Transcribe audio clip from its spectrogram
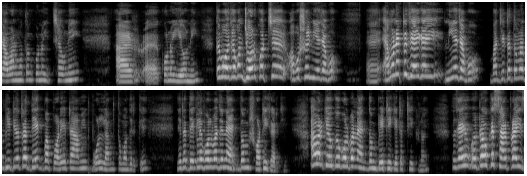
যাওয়ার মতন কোনো ইচ্ছাও নেই আর কোনো ইয়েও নেই। তবে ও যখন জোর করছে অবশ্যই নিয়ে যাব। এমন একটা জায়গায় নিয়ে যাব বা যেটা তোমরা ভিডিওটা দেখবা পরে এটা আমি বললাম তোমাদেরকে যেটা দেখলে বলবা যে না একদম সঠিক আর কি। আবার কেউ কেউ বলবা না একদম বেঠিক এটা ঠিক নয়। তো যাই হোক ওটা ওকে সারপ্রাইজ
